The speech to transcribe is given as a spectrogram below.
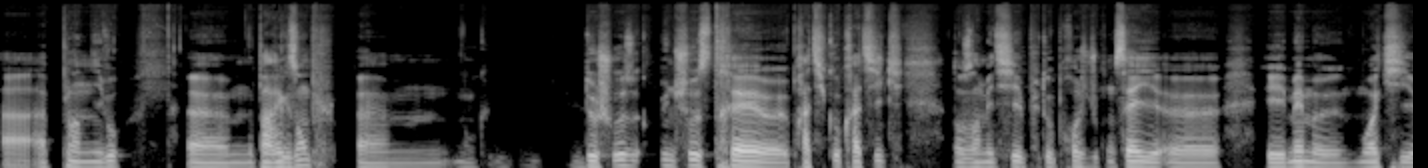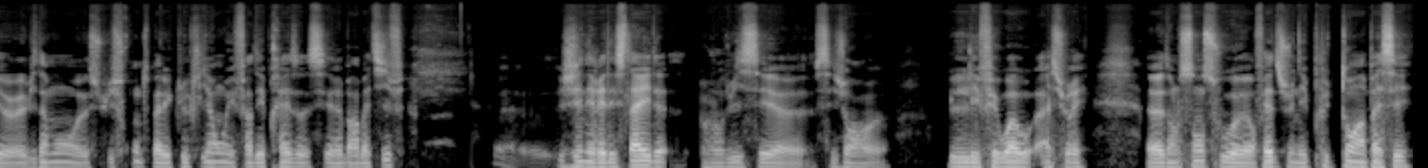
à, à plein de niveaux. Par exemple, deux choses. Une chose très pratico-pratique dans un métier plutôt proche du conseil, et même moi qui, évidemment, suis front avec le client et faire des prêts, c'est rébarbatif. Générer des slides, aujourd'hui, c'est genre l'effet waouh assuré. dans le sens où, en fait, je n'ai plus de temps à passer,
